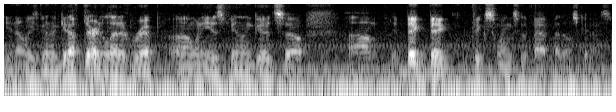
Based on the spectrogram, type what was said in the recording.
You know, he's going to get up there and let it rip uh, when he is feeling good. So, um, big, big, big swings with the bat by those guys.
